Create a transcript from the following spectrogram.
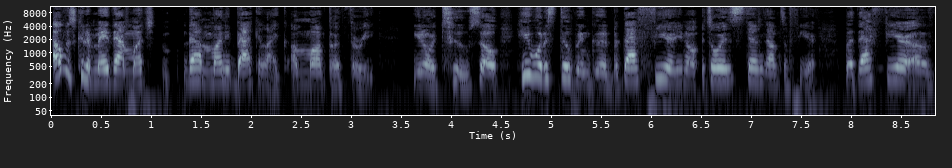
Elvis could have made that much that money back in like a month or three you know or two. So he would have still been good but that fear you know it's always stems down to fear. But that fear of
